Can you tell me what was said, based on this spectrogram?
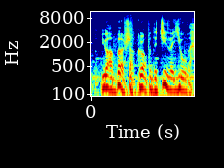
Jua bëfsha gropën të gjithve juve.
